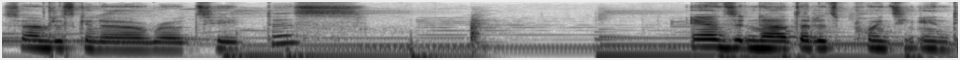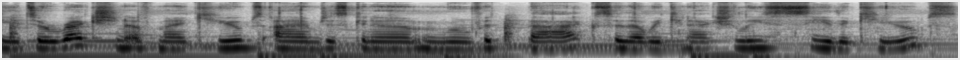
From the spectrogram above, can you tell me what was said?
So I'm just gonna rotate this. And now that it's pointing in the direction of my cubes, I'm just gonna move it back so that we can actually see the cubes.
